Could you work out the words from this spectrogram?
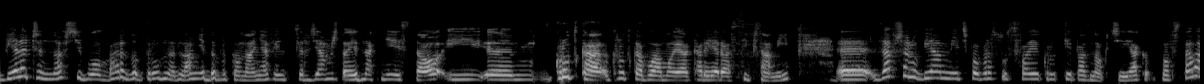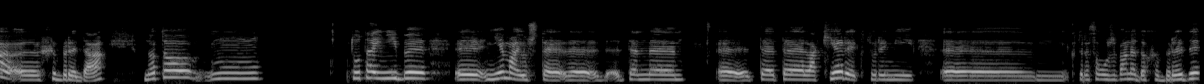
wiele czynności było bardzo trudne dla mnie do wykonania, więc stwierdziłam, że to jednak nie jest to. I krótka, krótka była moja kariera z tipsami. E, Zawsze lubiłam mieć po prostu swoje krótkie paznokcie. Jak powstała hybryda, no to mm, tutaj niby e, nie ma już te, e, ten, e, te, te lakiery, którymi, mm, które są używane do hybrydy,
